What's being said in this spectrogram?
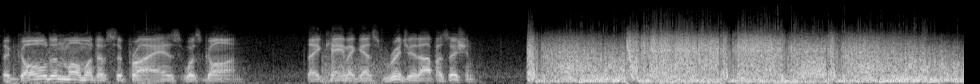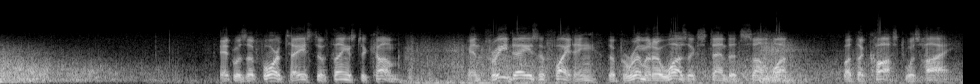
The golden moment of surprise was gone. They came against rigid opposition. It was a foretaste of things to come. In three days of fighting, the perimeter was extended somewhat, but the cost was high.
